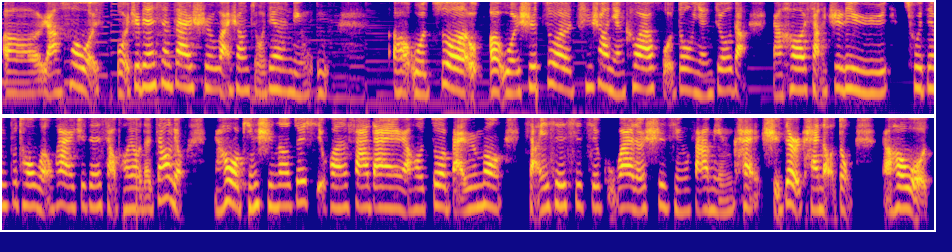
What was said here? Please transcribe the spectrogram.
呃，然后我我这边现在是晚上九点零五。呃，我做呃，我是做青少年课外活动研究的，然后想致力于促进不同文化之间小朋友的交流。然后我平时呢最喜欢发呆，然后做白日梦，想一些稀奇古怪的事情，发明开使劲儿开脑洞。然后我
